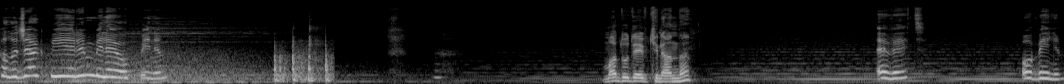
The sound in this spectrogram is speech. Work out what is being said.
Kalacak bir yerim bile yok benim. Madu Devkinan'dan? Evet. O benim.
